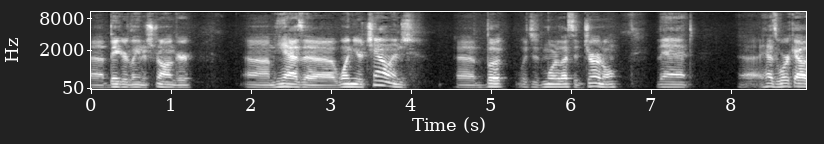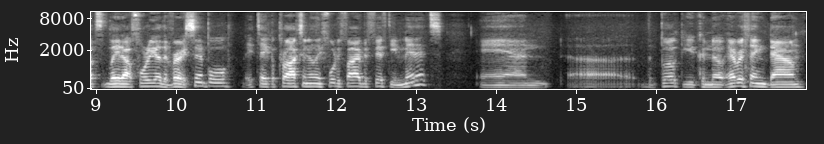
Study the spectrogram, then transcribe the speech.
uh, Bigger, Leaner, Stronger. Um, he has a one year challenge uh, book, which is more or less a journal that uh, has workouts laid out for you. They're very simple. They take approximately 45 to 50 minutes. And uh, the book, you can know everything down.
